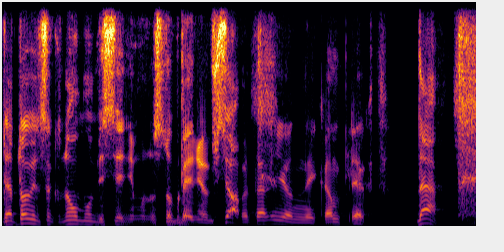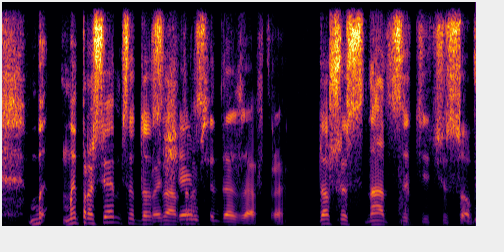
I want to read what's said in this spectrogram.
Готовятся к новому весеннему наступлению. Все. Батальонный комплект. Да. Мы, мы прощаемся до прощаемся завтра. Прощаемся до завтра. До 16 часов.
